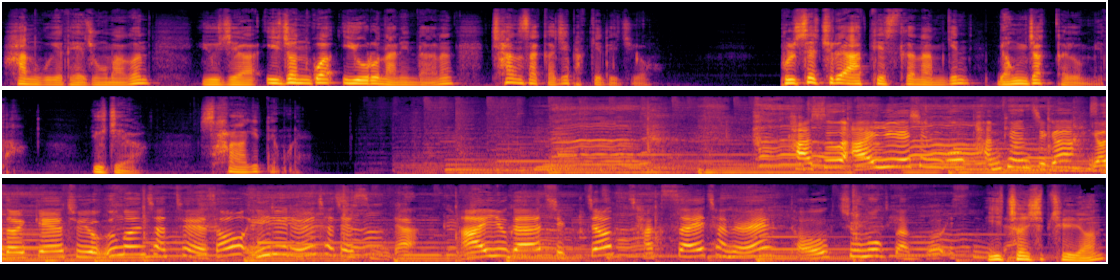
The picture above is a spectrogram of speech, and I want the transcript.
한국의 대중음악은 유재하 이전과 이후로 나뉜다는 찬사까지 받게 되지요. 불세출의 아티스트가 남긴 명작 가요입니다. 유재하 사랑하기 때문에. 가수 아이유의 신곡 반편지가 8개 주요 음원 차트에서 1위를 차지했습니다. 아이유가 직접 작사에 참여해 더욱 주목받고 있습니다. 2017년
